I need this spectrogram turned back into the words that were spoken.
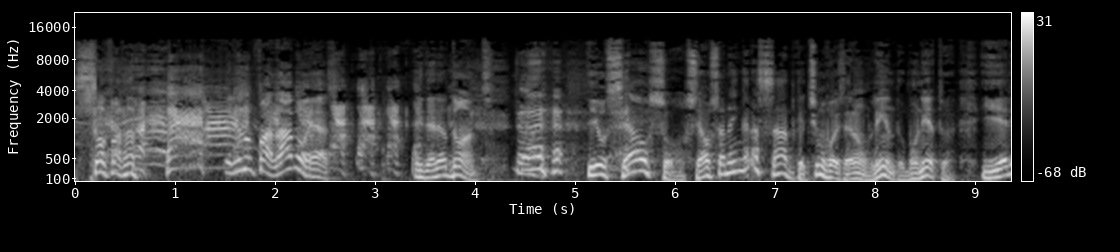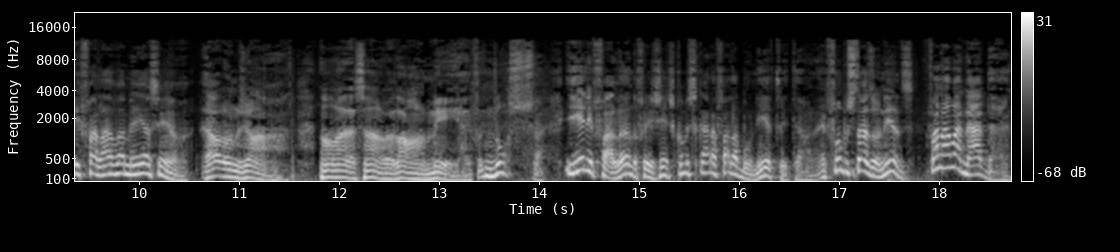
Só falando. Ele não falava o resto. Entendeu? Don't. E o Celso, o Celso era engraçado, porque tinha um vozeirão lindo, bonito, e ele falava meio assim, ó, Elton John, não Alessandro, on me. Aí eu falei, nossa. E ele falando, eu falei, gente, como esse cara fala bonito e tal, né? Aí fomos para os Estados Unidos, falava nada.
